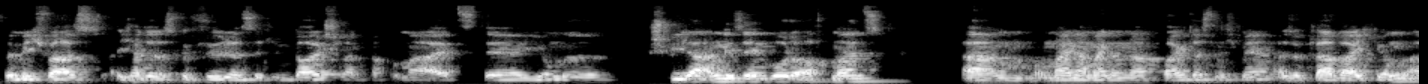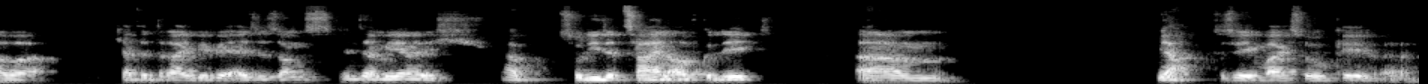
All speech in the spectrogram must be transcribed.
für mich war es, ich hatte das Gefühl, dass ich in Deutschland noch immer als der junge Spieler angesehen wurde, oftmals. Ähm, und meiner Meinung nach war ich das nicht mehr. Also klar war ich jung, aber ich hatte drei BWL-Saisons hinter mir. Ich habe solide Zahlen aufgelegt. Ähm, ja, deswegen war ich so, okay, äh,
